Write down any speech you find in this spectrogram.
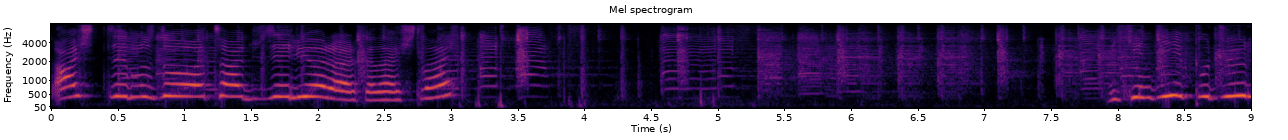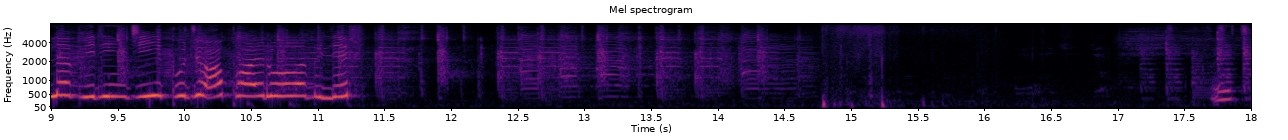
açtığımızda o hata düzeliyor arkadaşlar. İkinci ipucuyla birinci ipucu apayrı olabilir. Evet.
